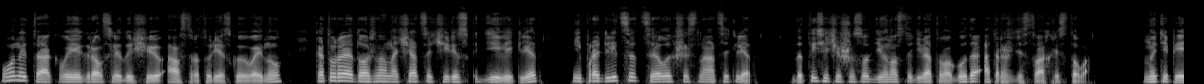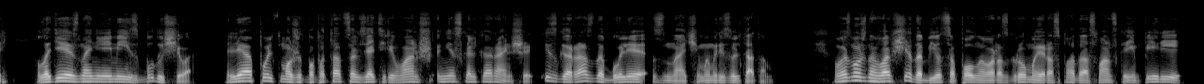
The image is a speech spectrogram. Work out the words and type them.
он и так выиграл следующую австро-турецкую войну, которая должна начаться через 9 лет и продлиться целых 16 лет, до 1699 года от Рождества Христова. Но теперь, владея знаниями из будущего, Леопольд может попытаться взять реванш несколько раньше и с гораздо более значимым результатом. Возможно, вообще добьется полного разгрома и распада Османской империи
